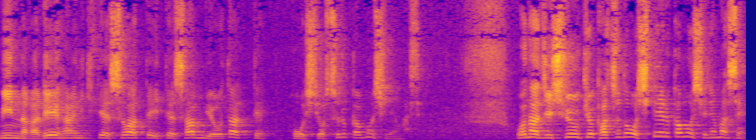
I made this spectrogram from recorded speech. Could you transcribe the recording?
みんなが礼拝に来て座っていて賛美を歌って奉仕をするかもしれません。同じ宗教活動をしているかもしれません。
